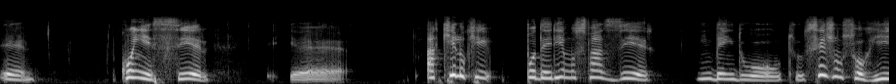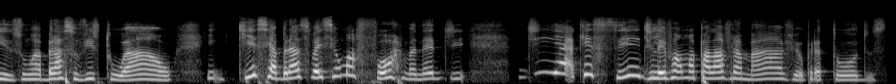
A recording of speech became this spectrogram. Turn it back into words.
é, conhecer é, aquilo que poderíamos fazer em bem do outro, seja um sorriso, um abraço virtual, que esse abraço vai ser uma forma né, de, de aquecer, de levar uma palavra amável para todos,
